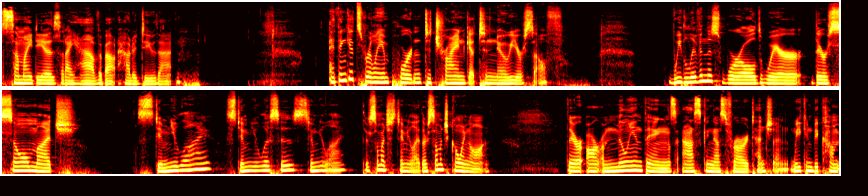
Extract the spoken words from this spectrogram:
some ideas that I have about how to do that. I think it's really important to try and get to know yourself. We live in this world where there's so much stimuli, stimuluses, stimuli. There's so much stimuli, there's so much going on. There are a million things asking us for our attention. We can become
